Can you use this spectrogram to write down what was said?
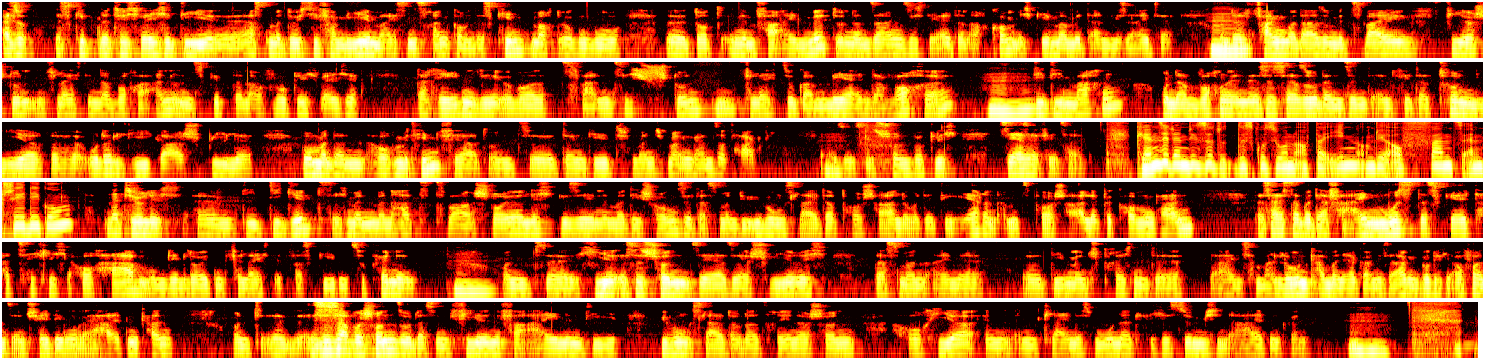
Also es gibt natürlich welche, die äh, erstmal durch die Familie meistens rankommen. Das Kind macht irgendwo äh, dort in einem Verein mit und dann sagen sich die Eltern, ach komm, ich gehe mal mit an die Seite. Hm. Und dann fangen wir da so mit zwei, vier Stunden vielleicht in der Woche an und es gibt dann auch wirklich welche, da reden wir über 20 Stunden, vielleicht sogar mehr in der Woche, mhm. die die machen. Und am Wochenende ist es ja so, dann sind entweder Turniere oder Ligaspiele, wo man dann auch mit hinfährt und äh, dann geht manchmal ein ganzer Tag drauf. Also es ist schon wirklich sehr, sehr viel Zeit. Kennen Sie denn diese Diskussion auch bei Ihnen um die Aufwandsentschädigung? Natürlich, ähm, die, die gibt es. Ich meine, man hat zwar steuerlich gesehen immer die Chance, dass man die Übungsleiterpauschale oder die Ehrenamtspauschale bekommen kann. Das heißt aber, der Verein muss das Geld tatsächlich auch haben, um den Leuten vielleicht etwas geben zu können. Mhm. Und äh, hier ist es schon sehr, sehr schwierig, dass man eine äh, dementsprechende, ja, ich sag mal, Lohn kann man ja gar nicht sagen, wirklich Aufwandsentschädigung erhalten kann. Und äh, es ist aber schon so, dass in vielen Vereinen die Übungsleiter oder Trainer schon auch hier ein, ein kleines monatliches Sümmchen erhalten können. Mhm.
